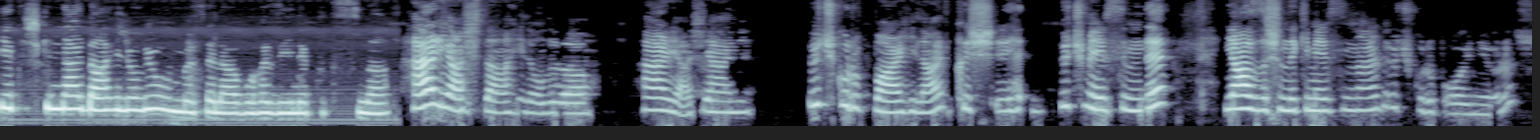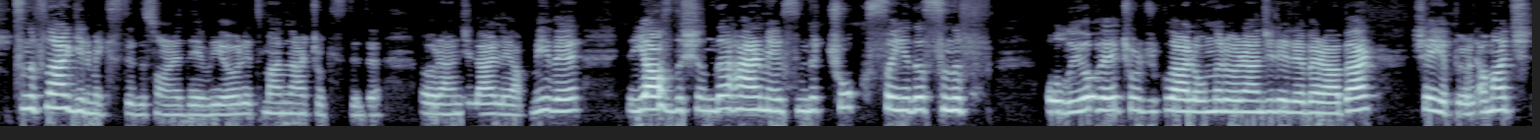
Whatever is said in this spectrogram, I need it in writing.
Yetişkinler dahil oluyor mu mesela bu hazine kutusuna? Her yaş dahil oluyor. Her yaş yani. Üç grup var Hilal. Kış, üç mevsimde yaz dışındaki mevsimlerde üç grup oynuyoruz. Sınıflar girmek istedi sonra devreye. Öğretmenler çok istedi öğrencilerle yapmayı ve yaz dışında her mevsimde çok sayıda sınıf oluyor ve çocuklarla onlar öğrencileriyle beraber şey yapıyoruz. Amaç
